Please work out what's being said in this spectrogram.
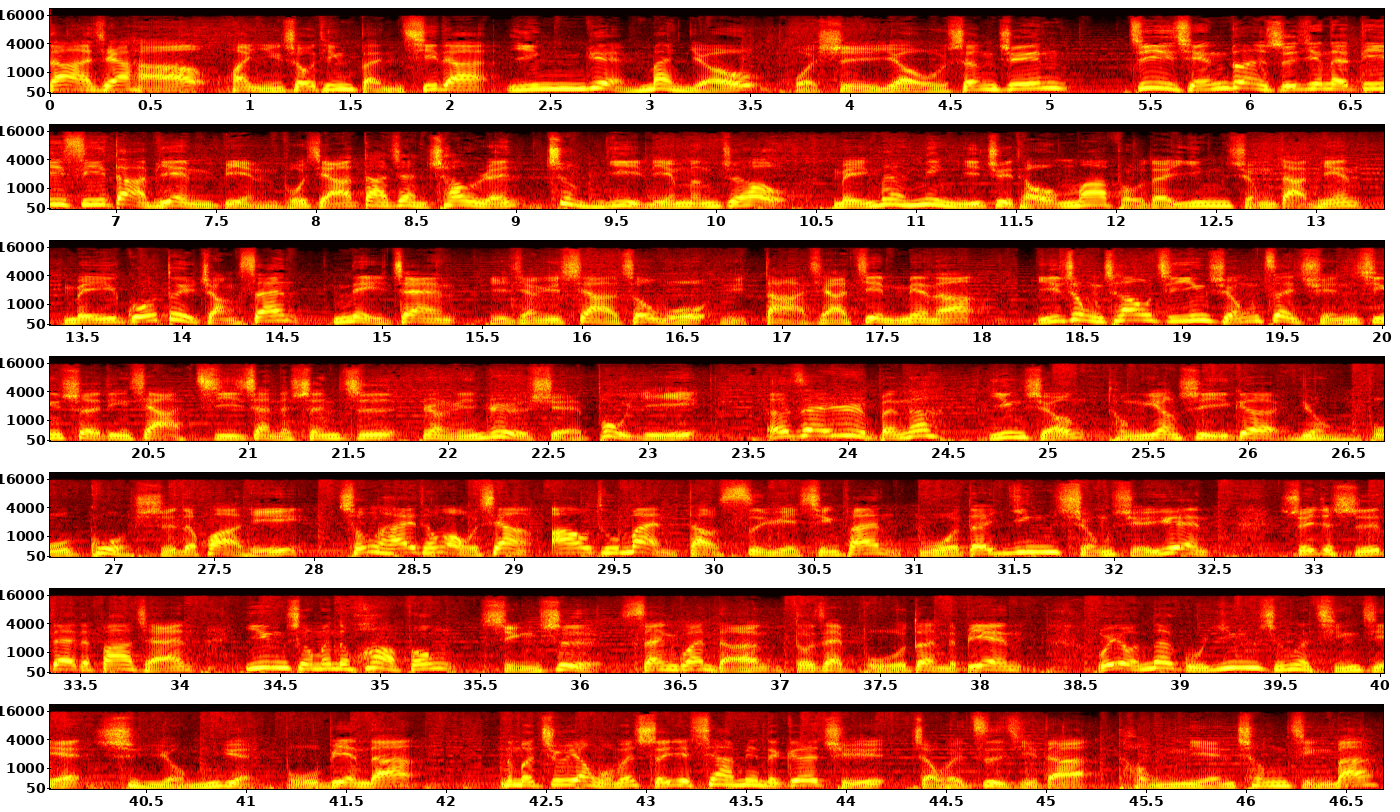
大家好，欢迎收听本期的音乐漫游，我是有声君。继前段时间的 DC 大片《蝙蝠侠大战超人：正义联盟》之后，美漫另一巨头 Marvel 的英雄大片《美国队长三：内战》也将于下周五与大家见面啊。一众超级英雄在全新设定下激战的身姿，让人热血不已。而在日本呢，英雄同样是一个永不过时的话题。从孩童偶像奥特曼到四月新番《我的英雄学院》，随着时代的发展，英雄们的画风、形式、三观等都在不断的变，唯有那股英雄的情节是永远不变的。那么，就让我们随着下面的歌曲，找回自己的童年憧憬吧。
